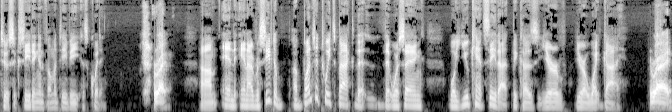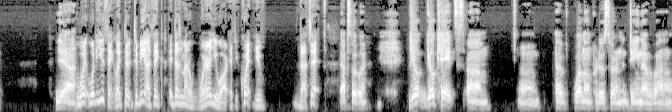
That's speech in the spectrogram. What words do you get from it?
to succeeding in film and TV is quitting. Right. Um, and and I received a, a bunch of tweets back that that were saying, "Well, you can't see that because you're you're a white guy." Right. Yeah. What What do you think? Like to to me, I think it doesn't matter where you are. If you quit, you that's it. Absolutely. Gil Gil Cates, um, um, a well-known producer and dean of uh,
